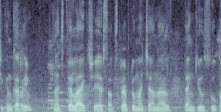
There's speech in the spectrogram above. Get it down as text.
చికెన్ కర్రీ. నచ్చితే like share subscribe to my channel. Thank you super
